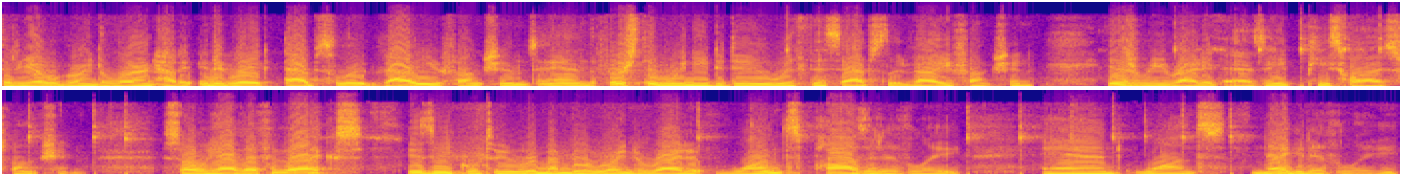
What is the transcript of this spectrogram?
video, we're going to learn how to integrate absolute value functions, and the first thing we need to do with this absolute value function is rewrite it as a piecewise function. So we have f of x is equal to, remember we're going to write it once positively and once negatively.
